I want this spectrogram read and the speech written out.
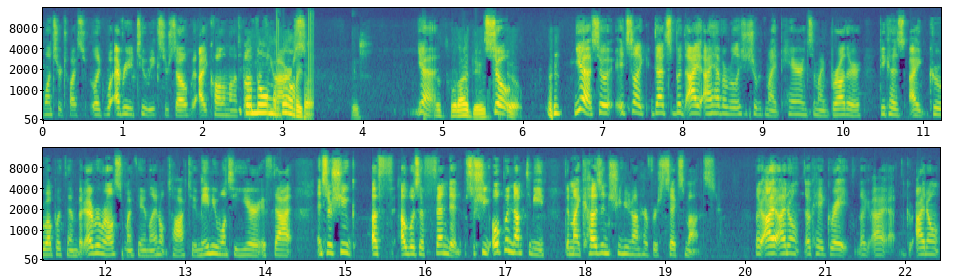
once or twice, like every two weeks or so. I'd call them on the phone. for a few normal hours. Yeah, That's what I do. So- too. Yeah. So it's like that's, but I I have a relationship with my parents and my brother because I grew up with them. But everyone else in my family, I don't talk to. Maybe once a year, if that. And so she off- was offended. So she opened up to me that my cousin cheated on her for six months. Like I I don't okay great like I I don't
